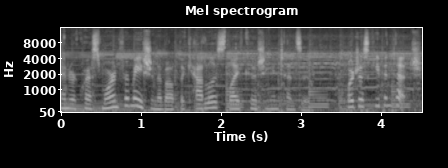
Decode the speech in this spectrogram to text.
And request more information about the Catalyst Life Coaching Intensive, or just keep in touch.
